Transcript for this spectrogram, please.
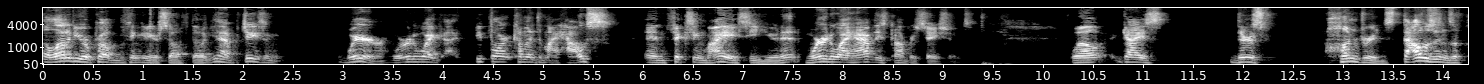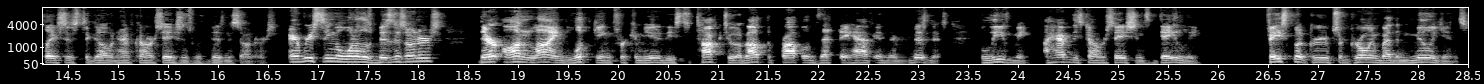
a lot of you are probably thinking to yourself, though, yeah, Jason, where? Where do I? people aren't coming to my house and fixing my AC unit. Where do I have these conversations? Well, guys, there's hundreds, thousands of places to go and have conversations with business owners. Every single one of those business owners, they're online looking for communities to talk to about the problems that they have in their business. Believe me, I have these conversations daily. Facebook groups are growing by the millions.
